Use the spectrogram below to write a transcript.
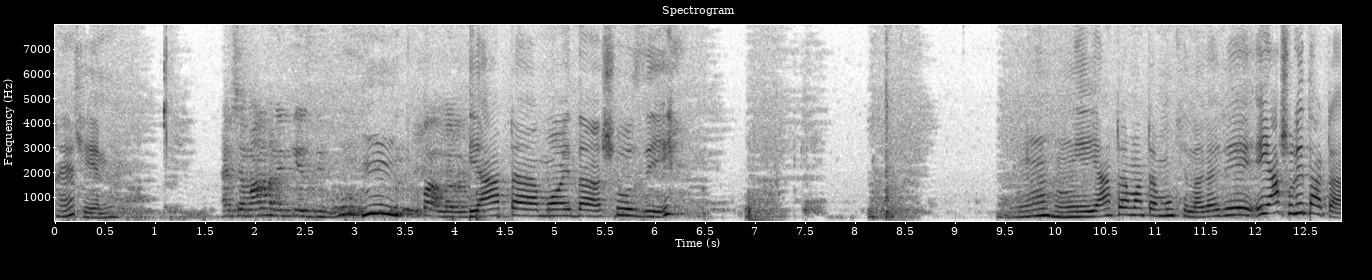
হ্যাঁ খেন। আটা ময়দা সুজি। হুম হুম এই আটা মাটা মুখে লাগাই রে। এই আসলে তাটা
